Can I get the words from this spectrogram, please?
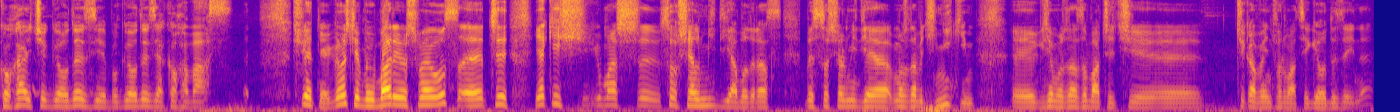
Kochajcie geodezję, bo geodezja kocha Was. Świetnie, gościem był Mariusz Meus. E, czy jakieś masz e, social media, bo teraz bez social media można być nikim, e, gdzie można zobaczyć ciekawe informacje geodezyjne?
